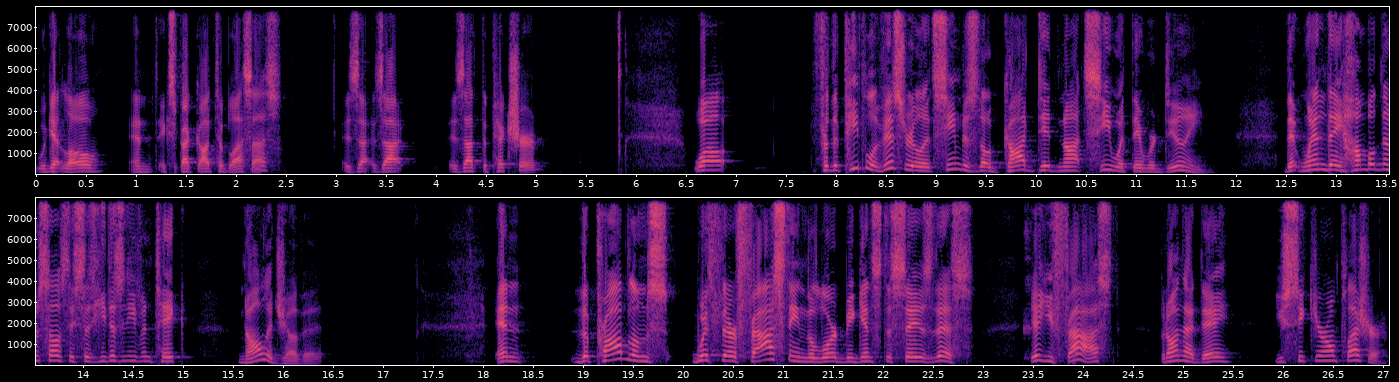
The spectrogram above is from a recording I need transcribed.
we get low and expect God to bless us? Is that, is that, is that the picture? Well, for the people of Israel, it seemed as though God did not see what they were doing. That when they humbled themselves, they said, He doesn't even take knowledge of it. And the problems with their fasting, the Lord begins to say, is this Yeah, you fast, but on that day, you seek your own pleasure.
